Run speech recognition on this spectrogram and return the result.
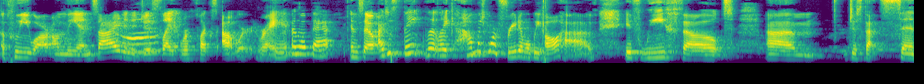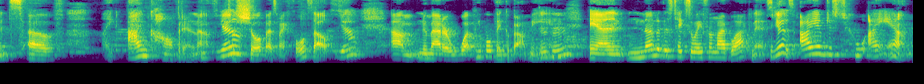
of who you are on the inside and it just like reflects outward, right? I love that. And so I just think that like how much more freedom will we all have if we felt um, just that sense of like I'm confident enough Yeah. to show up as my full self. Yeah. Um, no matter what people think about me. And none of this takes away from my blackness. Because I am just who I am.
